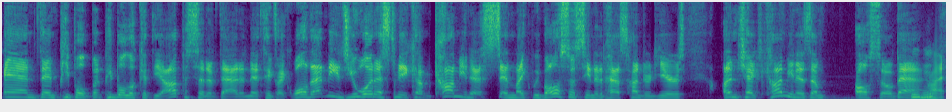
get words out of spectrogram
And then people, but people look at the opposite of that and they think, like, well, that means you want us to become communists. And like we've also seen in the past hundred years, unchecked communism also bad. Mhm. Right.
